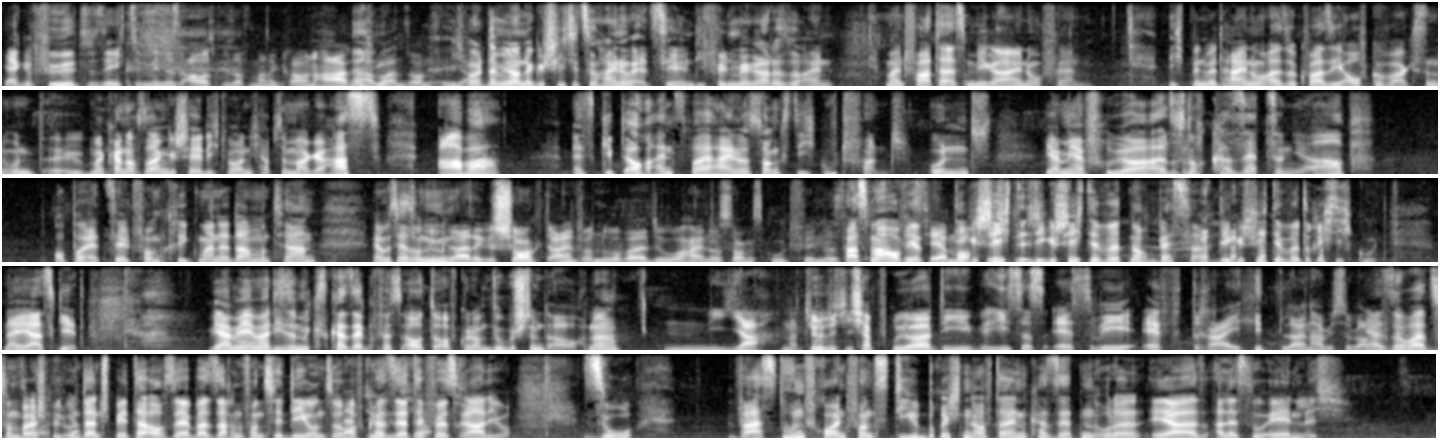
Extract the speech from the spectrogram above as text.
ja, gefühlt. So sehe ich zumindest aus, bis auf meine grauen Haare. Ich, aber ansonsten. Ich ja. wollte nämlich noch eine Geschichte zu Heino erzählen, die fiel mir gerade so ein. Mein Vater ist mega Heino-Fan. Ich bin mit Heino also quasi aufgewachsen und äh, man kann auch sagen geschädigt worden. Ich habe es immer gehasst, aber es gibt auch ein, zwei Heino-Songs, die ich gut fand. Und wir haben ja früher, als es noch Kassetten gab, Opa erzählt vom Krieg, meine Damen und Herren. Wir haben uns ja so ich bin gerade geschockt, einfach nur, weil du Heino-Songs gut findest. Pass mal auf, jetzt, die, Geschichte, die Geschichte wird noch besser. Die Geschichte wird richtig gut. Naja, es geht. Wir haben ja immer diese Mixkassetten fürs Auto aufgenommen. Du bestimmt auch, ne? Ja, natürlich. Ich habe früher die, wie hieß das? SWF3 Hitline habe ich sogar. Ja, sowas zum Beispiel. Ja. Und dann später auch selber Sachen von CD und so natürlich, auf Kassette ja. fürs Radio. So, warst du ein Freund von Stilbrüchen auf deinen Kassetten oder eher alles so ähnlich?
